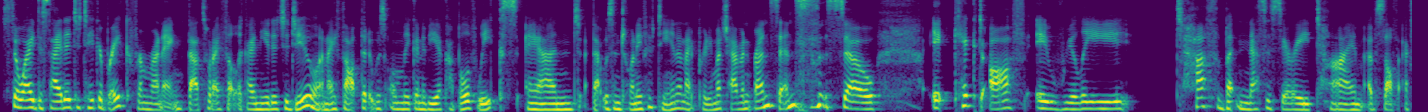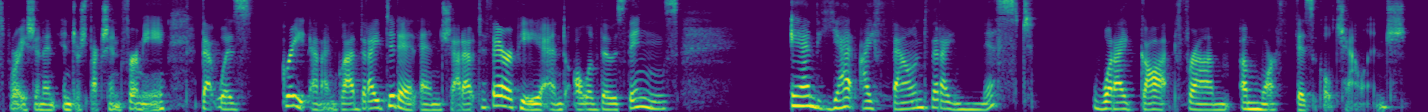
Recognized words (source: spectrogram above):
so I decided to take a break from running. That's what I felt like I needed to do. And I thought that it was only going to be a couple of weeks. And that was in 2015. And I pretty much haven't run since. so it kicked off a really tough but necessary time of self exploration and introspection for me that was great. And I'm glad that I did it. And shout out to therapy and all of those things. And yet I found that I missed what I got from a more physical challenge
